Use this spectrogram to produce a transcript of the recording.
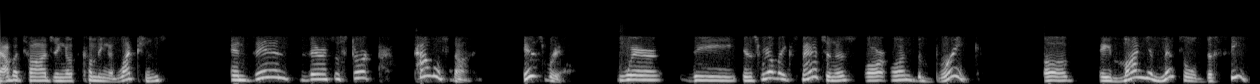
sabotaging upcoming elections. And then there's historic Palestine, Israel, where the Israeli expansionists are on the brink of a monumental defeat,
